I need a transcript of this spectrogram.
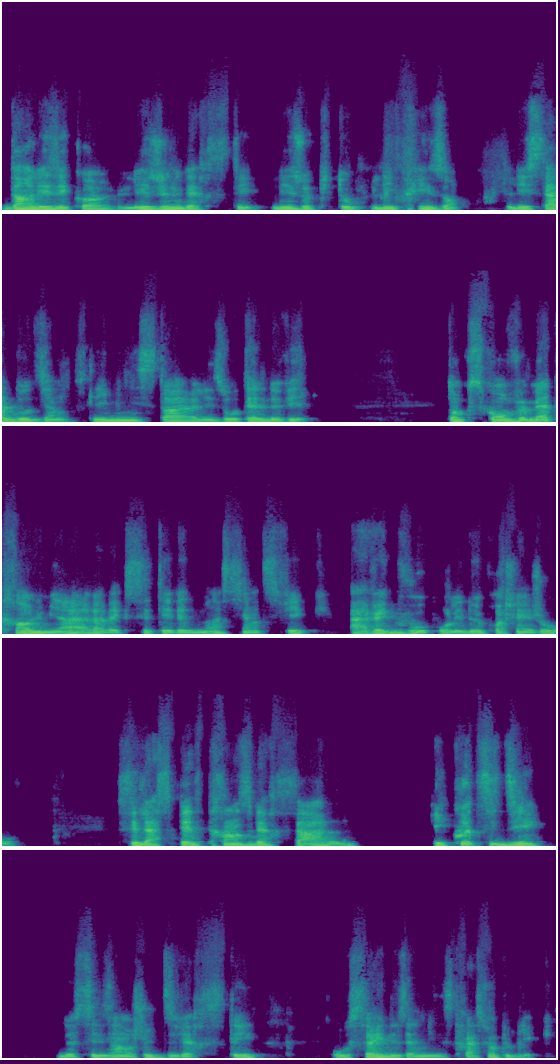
dans les écoles, les universités, les hôpitaux, les prisons, les salles d'audience, les ministères, les hôtels de ville. Donc, ce qu'on veut mettre en lumière avec cet événement scientifique, avec vous pour les deux prochains jours, c'est l'aspect transversal et quotidien de ces enjeux de diversité au sein des administrations publiques.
